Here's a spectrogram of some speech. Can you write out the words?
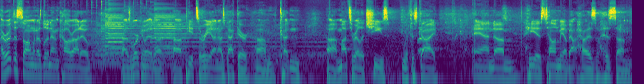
I wrote this song when I was living out in Colorado. I was working with a, a pizzeria, and I was back there um, cutting uh, mozzarella cheese with this guy, and um, he is telling me about how his his um,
